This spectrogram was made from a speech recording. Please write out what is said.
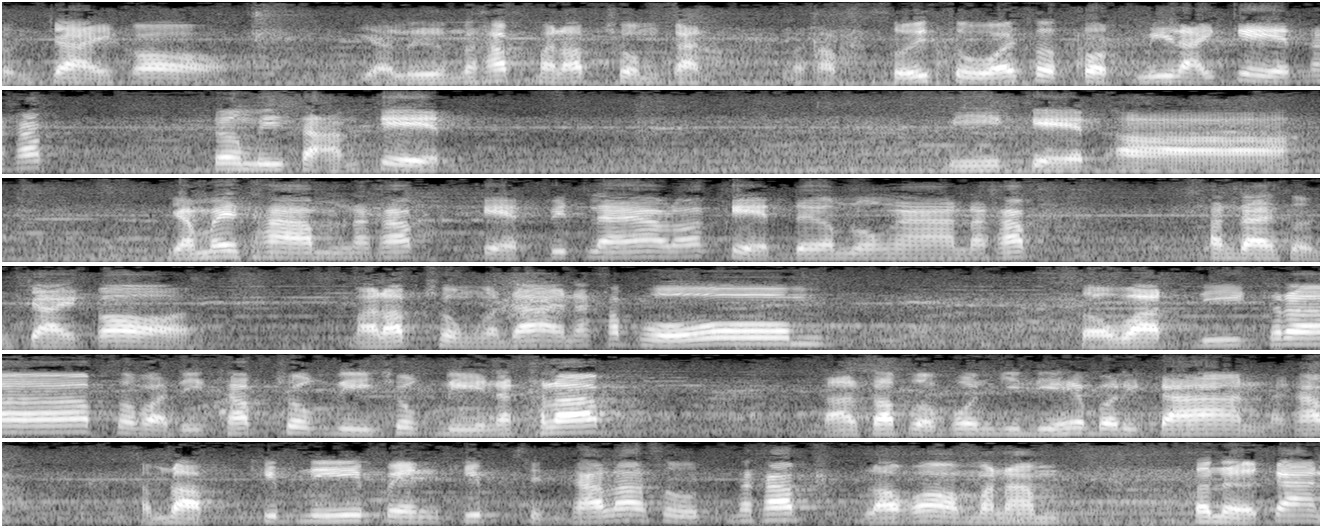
สนใจก็อย่าลืมนะครับมารับชมกันนะครับสวยๆสดๆมีหลายเกรดนะครับ เครื่องมี 3 เกรดมีเกรดอ่ายังไม่ทำนะครับ เกรดฟิตแล้วแล้วเกรดเดิมโรงงานนะครับท่านใดสนใจก็มารับชมกันได้นะครับผม สวัสดีครับ สวัสดีครับ โชคดีโชคดีนะครับร้านทรัพย์โสพลยินดีให้บริการนะครับสำหรับคลิปนี้เป็นคลิปสินค้าล่าสุดนะครับ เราก็มานำ เสนอกัน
